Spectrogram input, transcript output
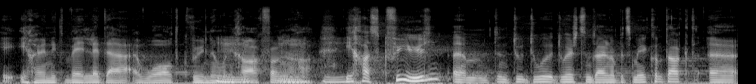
ich, ich habe ja nicht wollen, den Award gewinnen, als ich angefangen habe. Ich habe das Gefühl, ähm, du, du, du hast zum Teil noch ein bisschen mehr Kontakt äh,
